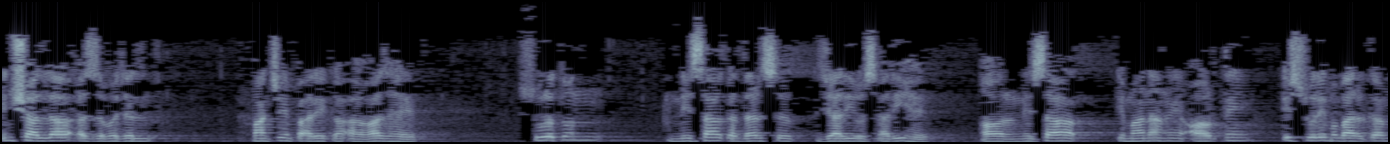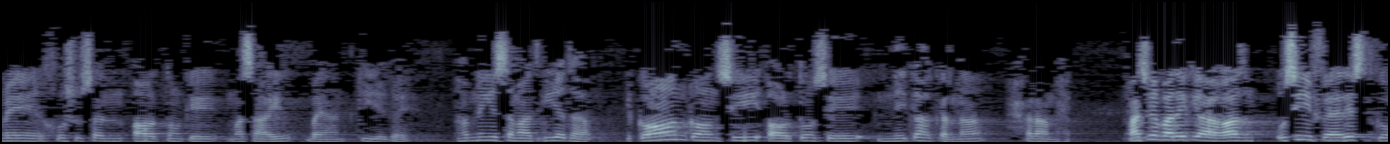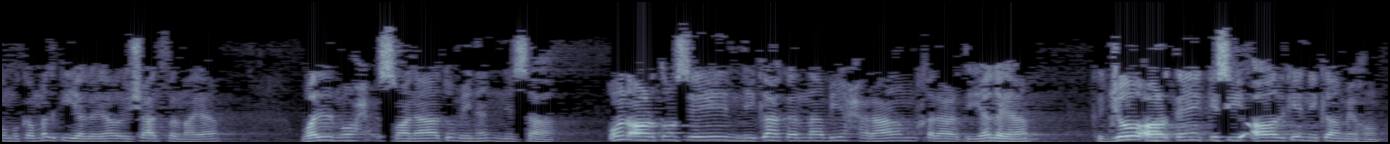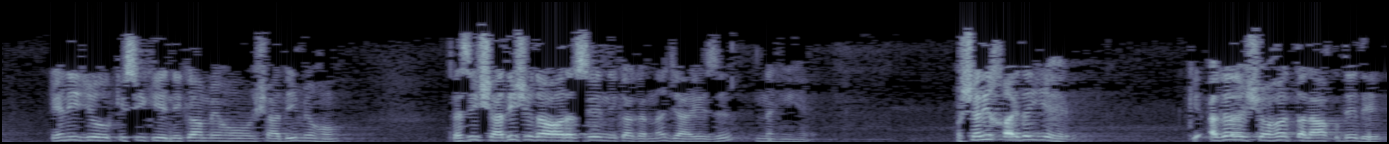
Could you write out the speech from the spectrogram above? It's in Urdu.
انشاءاللہ شاء اللہ پانچویں پارے کا آغاز ہے۔ سورت النساء کا درس جاری و ساری ہے اور نساء کے معنی ہیں عورتیں۔ اس سور مبارکہ میں خصوصاً عورتوں کے مسائل بیان کیے گئے۔ ہم نے یہ سماعت کیا تھا کہ کون کون سی عورتوں سے نکاح کرنا حرام ہے۔ پانچویں بارے کے آغاز اسی فہرست کو مکمل کیا گیا اور ارشاد فرمایا ولمحصنات من النساء۔ ان عورتوں سے نکاح کرنا بھی حرام قرار دیا گیا کہ جو عورتیں کسی اور کے نکاح میں ہوں یعنی جو کسی کے نکاح میں ہوں، شادی میں ہوں، ایسی شادی شدہ عورت سے نکاح کرنا جائز نہیں ہے۔ اور شریک قاعدہ یہ ہے کہ اگر شوہر طلاق دے دے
